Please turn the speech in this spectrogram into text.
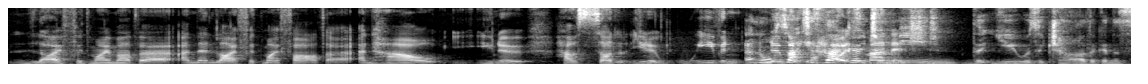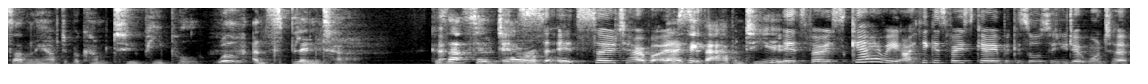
life with my mother and then life with my father and how you know how sudden you know even And no also, matter is how that it's going managed to mean that you as a child are going to suddenly have to become two people Well- and splinter? Because that's so terrible. It's, so terrible. and I think that happened to you. It's very scary. I think it's very scary because also you don't want to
